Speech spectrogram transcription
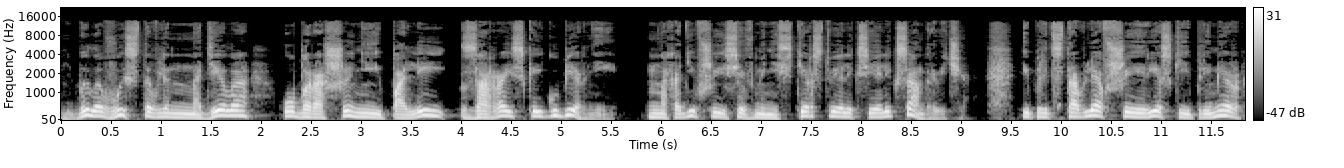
было выставлено дело об орошении полей Зарайской губернии, находившиеся в министерстве Алексея Александровича, и представлявшие резкий пример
